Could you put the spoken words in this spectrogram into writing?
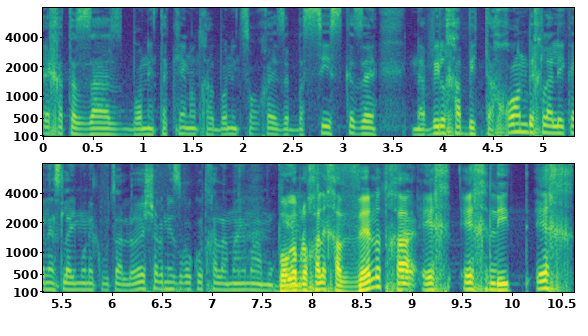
איך אתה זז, בוא נתקן אותך, בוא ניצור לך איזה בסיס כזה, נביא לך ביטחון בכלל להיכנס לאימוני קבוצה, לא ישר נזרוק אותך למים העמוקים. בוא גם נוכל לכוון אותך ו... איך, איך, איך, איך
